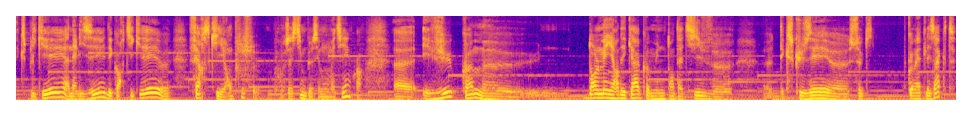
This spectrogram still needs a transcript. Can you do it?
expliquer, analyser, décortiquer, faire ce qui est en plus, j'estime que c'est mon métier, quoi, est vu comme, dans le meilleur des cas, comme une tentative d'excuser euh, ceux qui commettent les actes,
